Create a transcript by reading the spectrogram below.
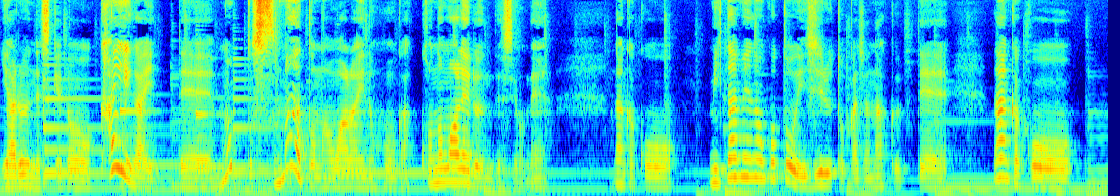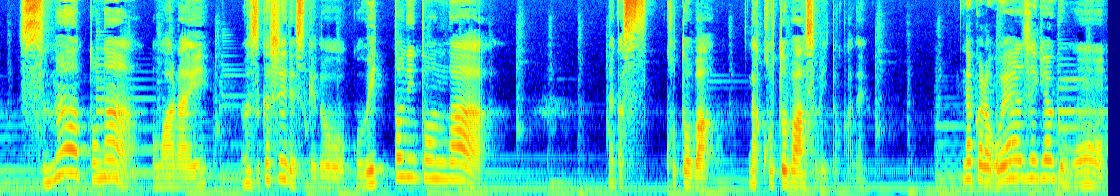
やるんですけど海外ってもっとスマートなお笑いの方が好まれるんですよね。なんかこう見た目のことをいじるとかじゃなくってなんかこうスマートなお笑い難しいですけどこうウィットに富んだなんか言葉な言葉遊びとかね。だから親父ギャグも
